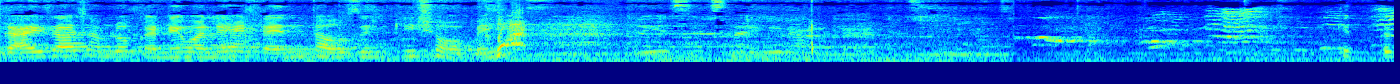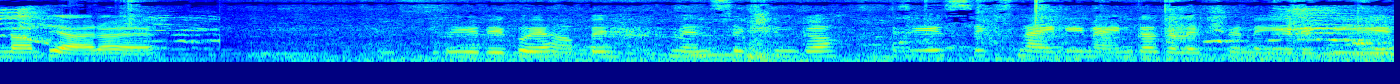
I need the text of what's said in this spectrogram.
गाइस आज हम लोग करने वाले हैं टेन थाउज़ेंड की शॉपिंग सिक्स नाइन्टी नाइन कितना प्यारा है। तो ये देखो यहाँ पे मेन सेक्शन का। ये 699 का कलेक्शन है, ये देखिए ये।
